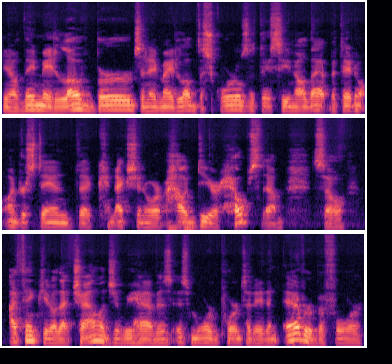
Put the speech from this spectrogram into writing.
you know, they may love birds and they may love the squirrels that they see and all that, but they don't understand the connection or how deer helps them. So, I think you know that challenge that we have is, is more important today than ever before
